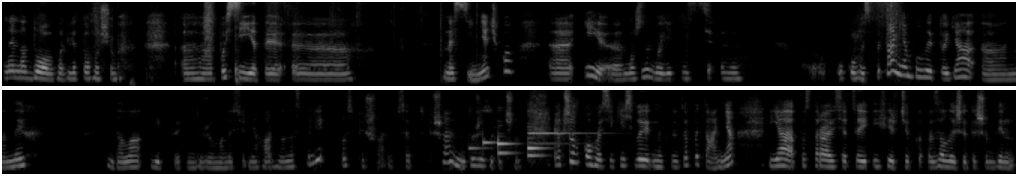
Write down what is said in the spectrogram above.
ненадовго для того, щоб е, посіяти насіннячко. Е, і, е, можливо, якісь е, у когось питання були, то я на них дала відповідь. Не дуже в мене сьогодні гарно на столі. Поспішаю. Все поспішаю, не дуже зручно. Якщо в когось якісь виникнуть запитання, я постараюся цей ефірчик залишити, щоб він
